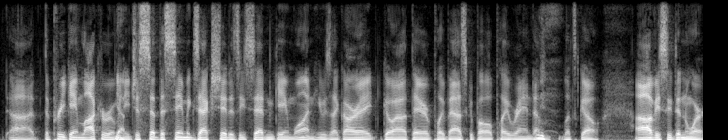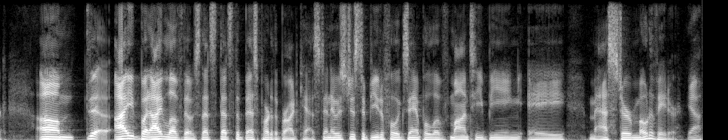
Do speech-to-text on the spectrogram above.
uh, the pregame locker room Yep. and he just said the same exact shit as he said in game one. He was like, all right, go out there, play basketball, play random. Let's go. Uh, obviously didn't work. Um, I but I love those. That's that's the best part of the broadcast, and it was just a beautiful example of Monty being a master motivator. Yeah.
